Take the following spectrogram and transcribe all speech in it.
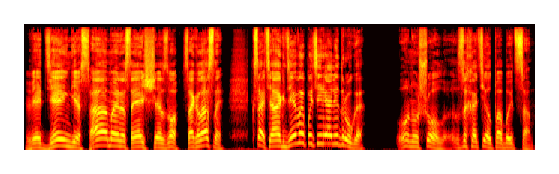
Ведь деньги — самое настоящее зло. Согласны? Кстати, а где вы потеряли друга? Он ушел, захотел побыть сам.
